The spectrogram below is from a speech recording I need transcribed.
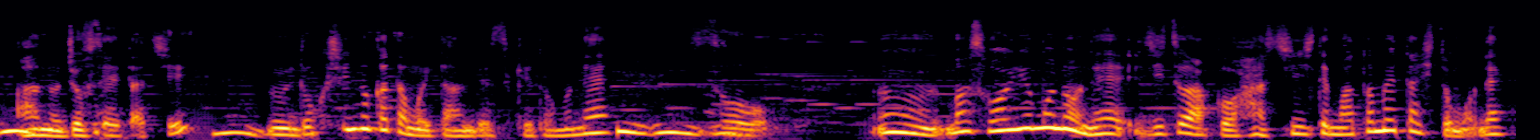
うん。あの女性たち、うん。うん、独身の方もいたんですけどもね、うんうん。そう。うん。まあ、そういうものをね実はこう発信してまとめた人もね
